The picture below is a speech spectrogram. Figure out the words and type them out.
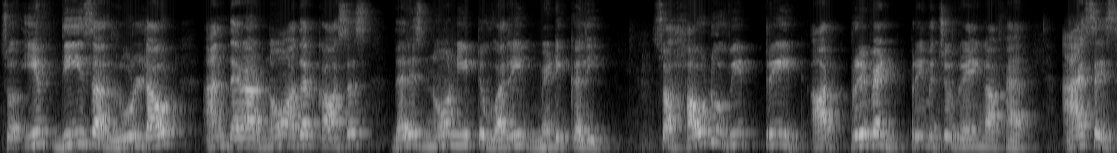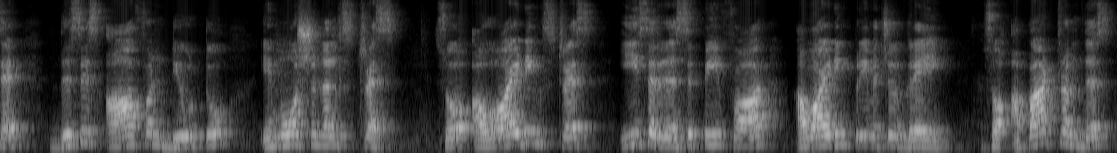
So, if these are ruled out and there are no other causes, there is no need to worry medically. So, how do we treat or prevent premature graying of hair? As I said, this is often due to emotional stress. So, avoiding stress is a recipe for avoiding premature graying. So, apart from this,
